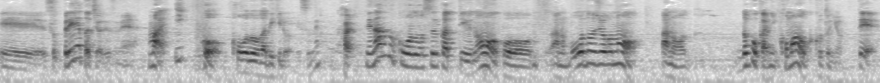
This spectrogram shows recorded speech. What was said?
えーそうプレイヤーたちはですねまあ1個行動ができるわけですよね。はい。で何の行動をするかっていうのをこうあのボード上のあのどこかに駒を置くことによって、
